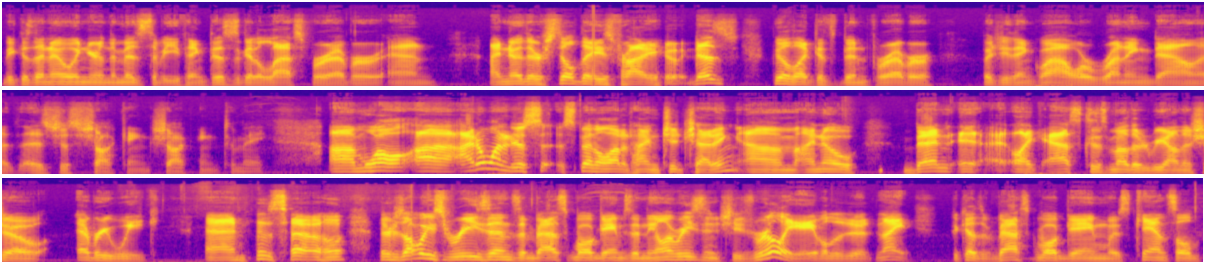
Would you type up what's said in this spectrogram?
because I know when you're in the midst of it, you think this is going to last forever. And I know there's still days probably it does feel like it's been forever, but you think, wow, we're running down. It's just shocking, shocking to me. Um, well, uh, I don't want to just spend a lot of time chit chatting. Um, I know Ben eh, like asks his mother to be on the show every week. And so there's always reasons in basketball games. And the only reason she's really able to do it tonight because the basketball game was canceled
